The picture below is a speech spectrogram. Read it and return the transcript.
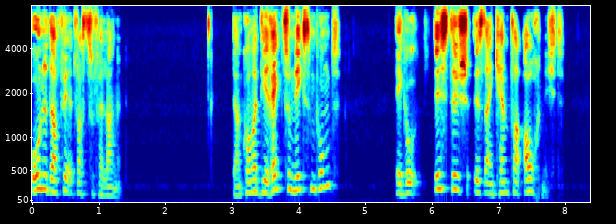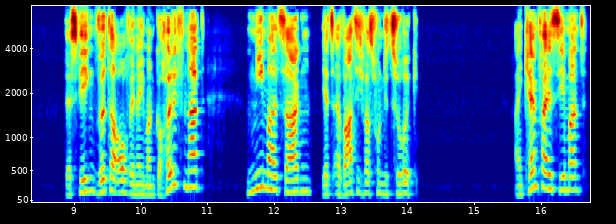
ohne dafür etwas zu verlangen. Dann kommen wir direkt zum nächsten Punkt. Egoistisch ist ein Kämpfer auch nicht. Deswegen wird er auch, wenn er jemand geholfen hat, niemals sagen, jetzt erwarte ich was von dir zurück. Ein Kämpfer ist jemand,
